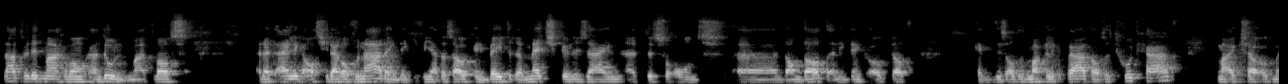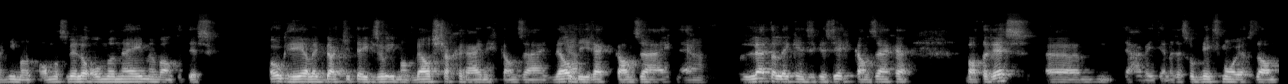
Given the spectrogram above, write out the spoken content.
laten we dit maar gewoon gaan doen. Maar het was, en uiteindelijk als je daarover nadenkt, denk je van ja, er zou geen betere match kunnen zijn uh, tussen ons uh, dan dat. En ik denk ook dat, kijk, het is altijd makkelijk praten als het goed gaat, maar ik zou ook met niemand anders willen ondernemen, want het is ook heerlijk dat je tegen zo iemand wel chagrijnig kan zijn, wel ja. direct kan zijn, ja. letterlijk in zijn gezicht kan zeggen wat er is. Um, ja, weet je, en er is ook niks mooiers dan,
